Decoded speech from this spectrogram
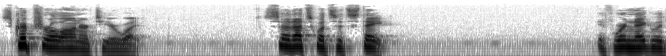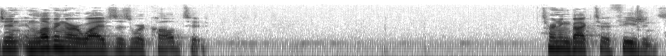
scriptural honor to your wife. So that's what's at stake. If we're negligent in loving our wives as we're called to. Turning back to Ephesians.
